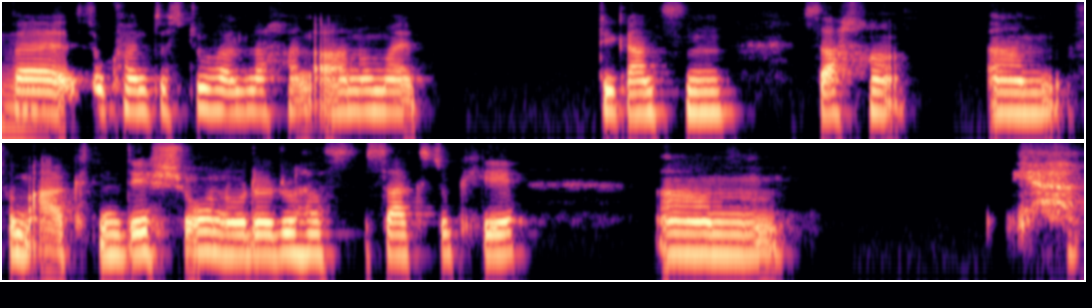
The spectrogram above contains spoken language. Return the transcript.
Mhm. Weil so könntest du halt nachher auch nochmal die ganzen Sachen ähm, vermarkten, das schon. Oder du hast, sagst, okay, ähm, ja,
